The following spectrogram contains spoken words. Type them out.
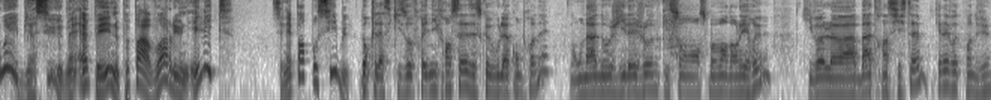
Oui, bien sûr, mais un pays ne peut pas avoir une élite. Ce n'est pas possible. Donc la schizophrénie française, est-ce que vous la comprenez? On a nos gilets jaunes qui sont en ce moment dans les rues, qui veulent euh, abattre un système. Quel est votre point de vue?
